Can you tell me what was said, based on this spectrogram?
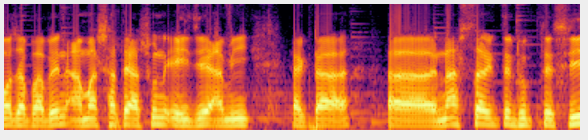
মজা পাবেন। আমার সাথে আসুন, এই যে আমি একটা নার্সারিতে ঢুকতেছি।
